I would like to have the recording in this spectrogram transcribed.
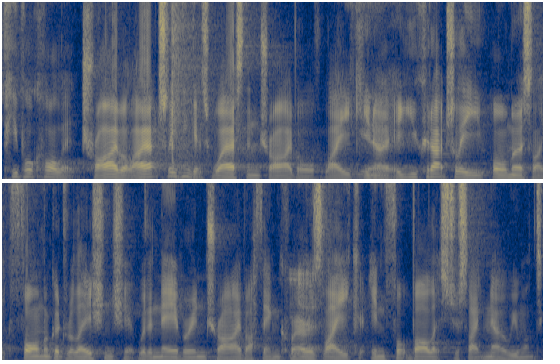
people call it tribal. I actually think it's worse than tribal. Like, you know, you could actually almost like form a good relationship with a neighboring tribe, I think. Whereas, Yeah. like, in football, it's just like, no, we want to,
